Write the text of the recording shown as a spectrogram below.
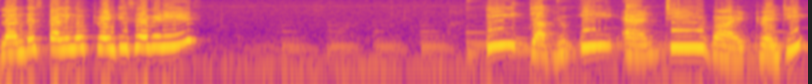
Learn the spelling of 27 is? T W E N T Y 20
